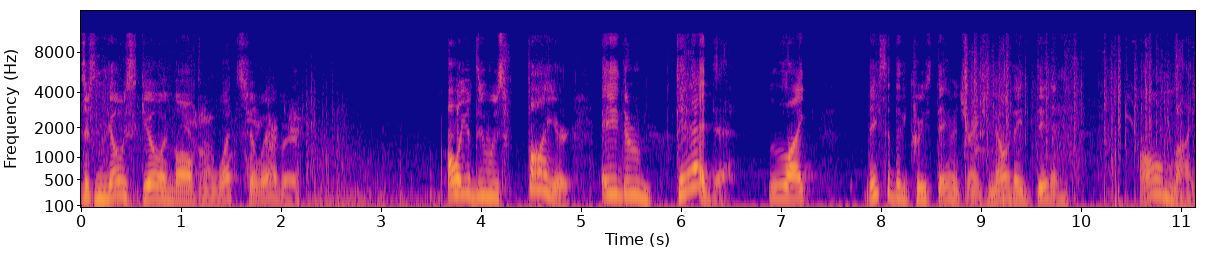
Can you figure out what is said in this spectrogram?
there's no skill involved whatsoever. All you have to do is fire, and they're dead. Like, they said they decreased damage range. No, they didn't. Oh my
